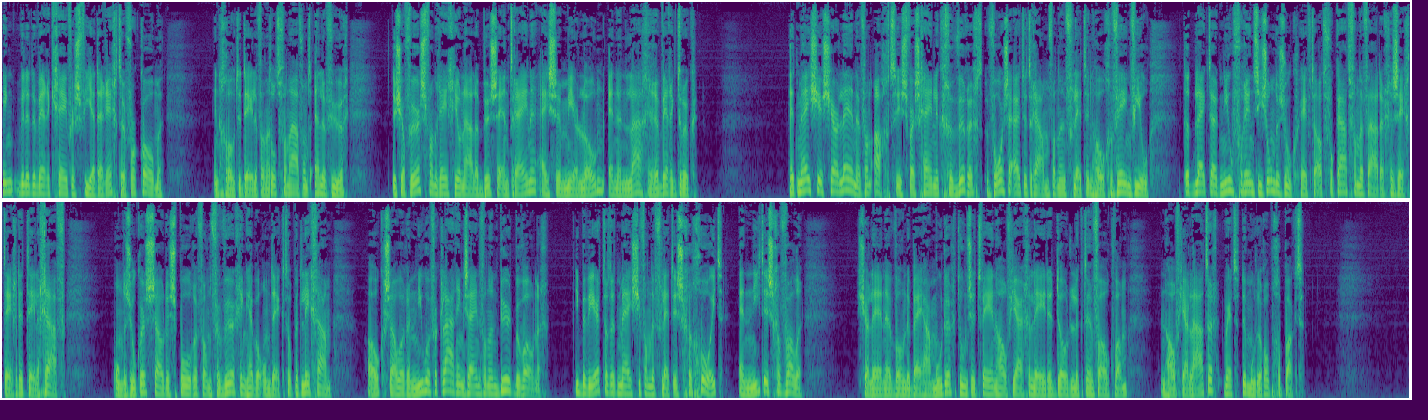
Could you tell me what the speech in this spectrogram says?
willen de werkgevers via de rechter voorkomen. In grote delen van het tot vanavond 11 uur. De chauffeurs van regionale bussen en treinen eisen meer loon en een lagere werkdruk. Het meisje Charlène van 8 is waarschijnlijk gewurgd voor ze uit het raam van een flat in Hogeveen viel. Dat blijkt uit nieuw forensisch onderzoek, heeft de advocaat van de vader gezegd tegen de Telegraaf. Onderzoekers zouden sporen van verwurging hebben ontdekt op het lichaam. Ook zou er een nieuwe verklaring zijn van een buurtbewoner. Die beweert dat het meisje van de flat is gegooid en niet is gevallen. Charlène woonde bij haar moeder toen ze 2,5 jaar geleden dodelijk ten val kwam. Een half jaar later werd de moeder opgepakt.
